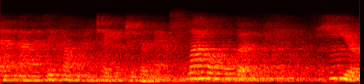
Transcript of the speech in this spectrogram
and I think I'm gonna take it to the next level, but here,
